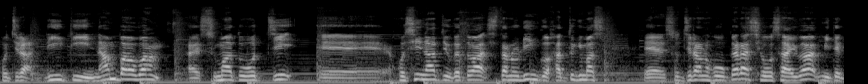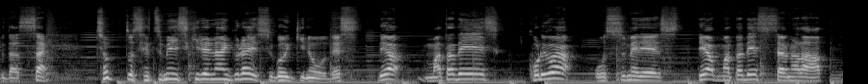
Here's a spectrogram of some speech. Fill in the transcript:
こちら DT ナンバーワンスマートウォッチ、えー、欲しいなという方は下のリンクを貼っておきます。えー、そちらの方から詳細は見てください。ちょっと説明しきれないぐらいすごい機能です。では、またです。これはおすすめです。では、またです。さよなら。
